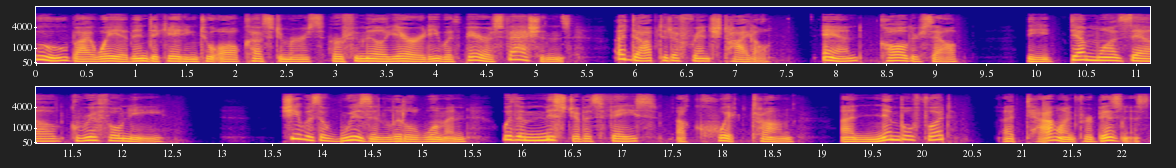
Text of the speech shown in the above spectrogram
who, by way of indicating to all customers her familiarity with Paris fashions, adopted a French title and called herself the Demoiselle Grifoni. She was a wizen little woman with a mischievous face, a quick tongue, a nimble foot, a talent for business,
